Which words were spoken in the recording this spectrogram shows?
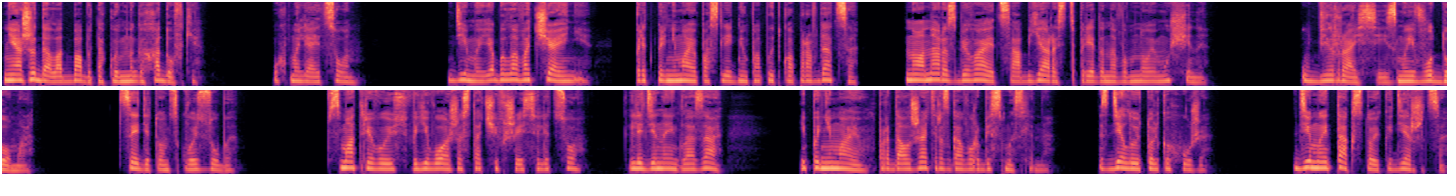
Не ожидал от бабы такой многоходовки», — ухмыляется он. «Дима, я была в отчаянии. Предпринимаю последнюю попытку оправдаться, но она разбивается об ярость преданного мною мужчины. «Убирайся из моего дома!» Цедит он сквозь зубы. Всматриваюсь в его ожесточившееся лицо, ледяные глаза и понимаю, продолжать разговор бессмысленно. Сделаю только хуже. Дима и так стойко держится,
